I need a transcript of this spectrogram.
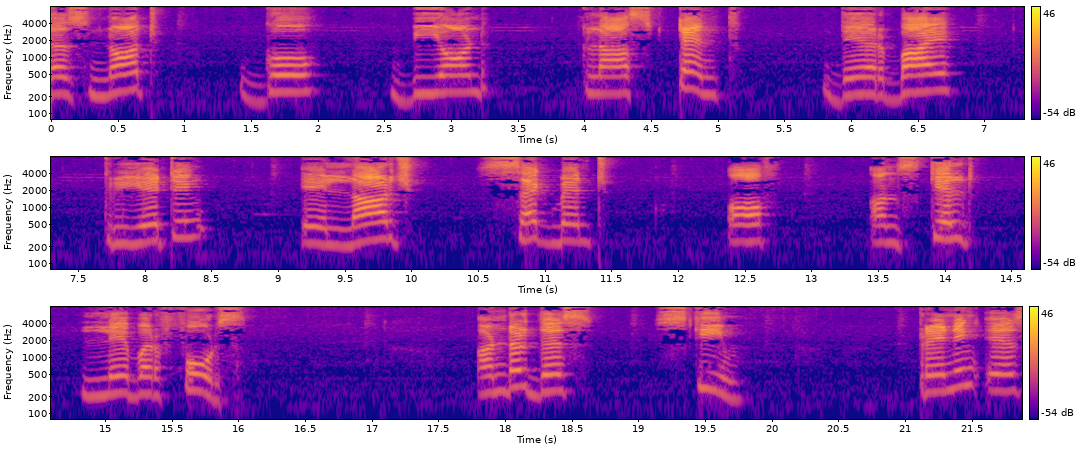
does not go beyond class 10th thereby creating a large segment of unskilled labor force under this scheme, training is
